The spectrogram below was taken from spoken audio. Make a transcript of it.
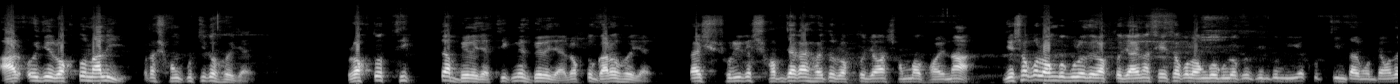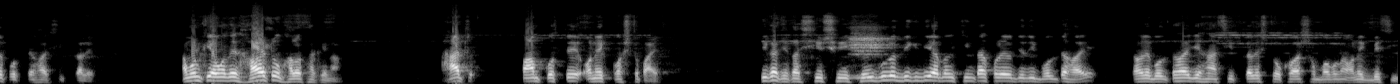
আর ওই যে রক্তনালী ওটা সংকুচিত হয়ে যায়। রক্ত থিকটা বেড়ে যায় থিকনেস বেড়ে যায়, রক্ত গাঢ় হয়ে যায়। তাই শরীরের সব জায়গায় হয়তো রক্ত যাওয়া সম্ভব হয় না। যে সকল অঙ্গগুলোতে রক্ত যায় না, সেই সকল অঙ্গগুলোকে কিন্তু নিয়ে খুব চিন্তার মধ্যে আমাদের পড়তে হয় শীতকালে। এমনকি আমাদের হার্টও ভালো থাকে না। হার্ট পাম্প করতে অনেক কষ্ট পায়। ঠিক আছে? তা সেইগুলোর দিক দিয়ে এবং চিন্তা করে যদি বলতে হয়, তাহলে বলতে হয় যে হ্যাঁ শীতকালে স্ট্রোক হওয়ার সম্ভাবনা অনেক বেশি।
